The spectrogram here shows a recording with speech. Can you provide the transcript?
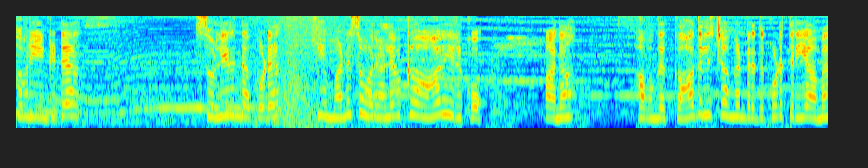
அவர் என்கிட்ட சொல்லியிருந்தா கூட என் மனசு ஒரு அளவுக்கு ஆறி இருக்கும். ஆனா அவங்க காதலிச்சாங்கன்றது கூட தெரியாம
